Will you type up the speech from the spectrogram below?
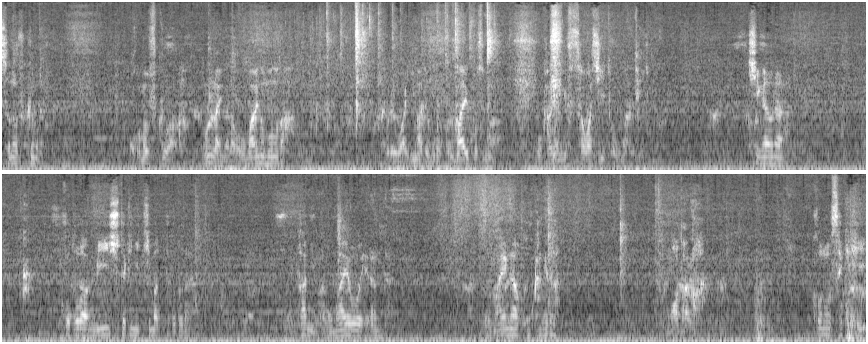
その服も。この服は本来ならお前のものだ。俺は今でもお前こそがおかげにふさわしいと思っている。違うな。ことは民主的に決まったことだ。民はお前を選んだ。お前がおかげだ。まだらこの石碑。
